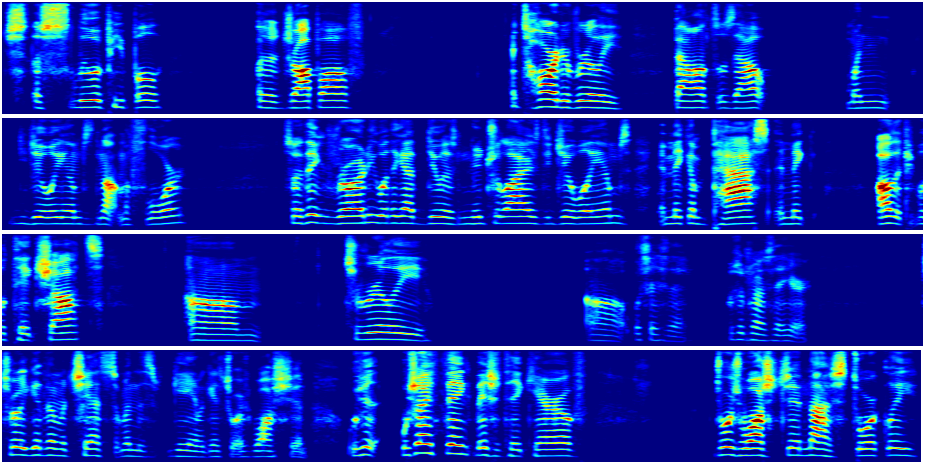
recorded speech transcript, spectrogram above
just a slew of people, a drop off, it's hard to really balance those out when DJ Williams is not on the floor. So I think Rhody, what they got to do is neutralize DJ Williams and make him pass and make other people take shots. Um, to really, uh, what should I say? What should I'm trying to say here? To really give them a chance to win this game against George Washington, which which I think they should take care of. George Washington, not historically,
